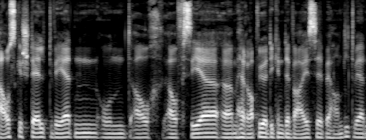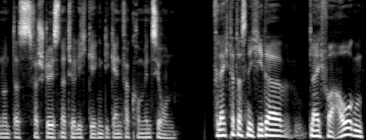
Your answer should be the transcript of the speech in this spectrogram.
ausgestellt werden und auch auf sehr ähm, herabwürdigende Weise behandelt werden. Und das verstößt natürlich gegen die Genfer Konvention. Vielleicht hat das nicht jeder gleich vor Augen.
